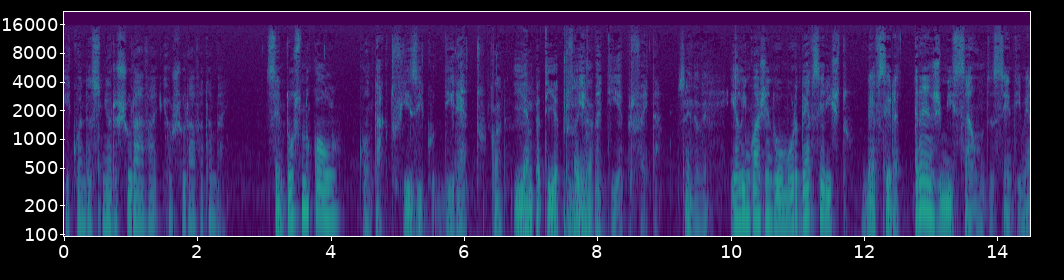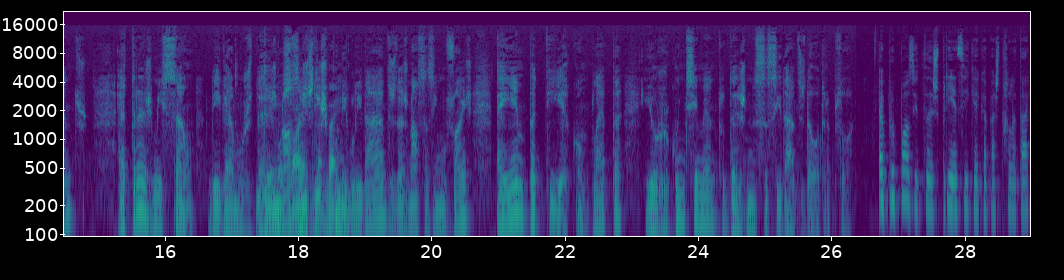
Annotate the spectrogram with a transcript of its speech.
E quando a senhora chorava, eu chorava também. Sentou-se no colo, contacto físico direto. Claro. E empatia perfeita. E empatia perfeita. Sem dúvida. E a linguagem do amor deve ser isto. Deve ser a transmissão de sentimentos, a transmissão, digamos, das nossas disponibilidades, também. das nossas emoções, a empatia completa e o reconhecimento das necessidades da outra pessoa. A propósito da experiência que acabaste de relatar,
